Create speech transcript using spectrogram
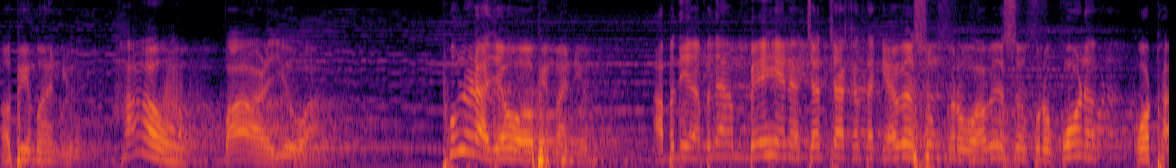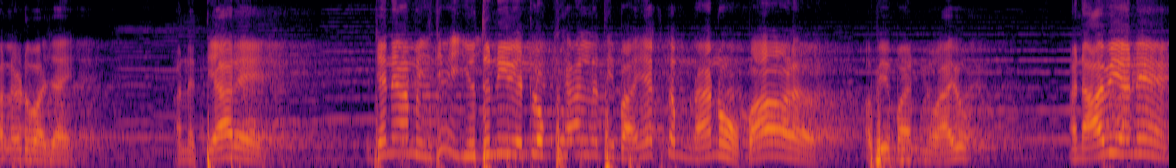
અભિમાન્યુ, હાવ બાળ યુવા ફૂલડા જેવો અભિમાન્યુ. આ બધી બધા આમ બેહીને ચર્ચા કરતા કે હવે શું કરવું, હવે શું કરવું, કોણ કોઠા લડવા જાય? અને ત્યારે જેને આમ જે યુદ્ધની એટલો ખ્યાલ નથી બા, એકદમ નાનો બાળ અભિમાન્યુ આવ્યો. અને આવી અને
